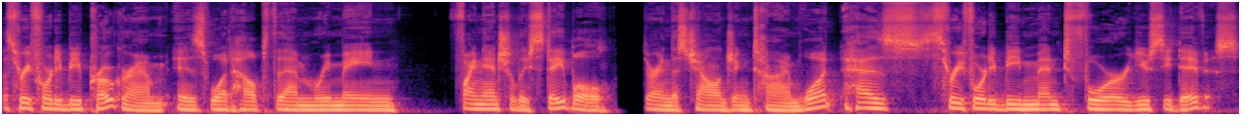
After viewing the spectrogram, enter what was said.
the 340B program is what helped them remain financially stable during this challenging time. What has 340B meant for UC Davis?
